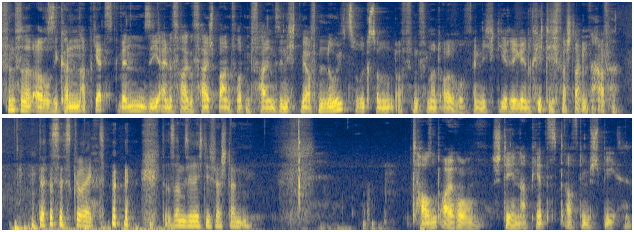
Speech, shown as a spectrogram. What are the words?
500 Euro. Sie können ab jetzt, wenn Sie eine Frage falsch beantworten, fallen Sie nicht mehr auf 0 zurück, sondern auf 500 Euro, wenn ich die Regeln richtig verstanden habe. Das ist korrekt. Das haben Sie richtig verstanden. 1000 Euro stehen ab jetzt auf dem Spiel.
